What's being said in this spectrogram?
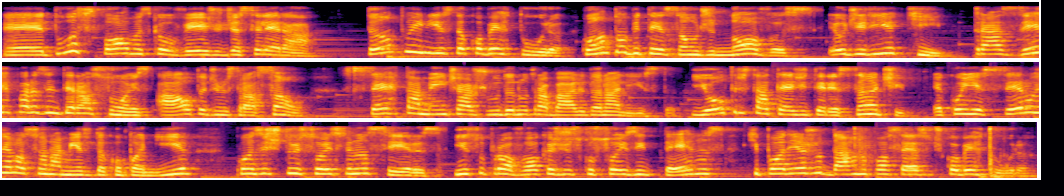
É, duas formas que eu vejo de acelerar tanto o início da cobertura quanto a obtenção de novas, eu diria que trazer para as interações a alta administração certamente ajuda no trabalho do analista. E outra estratégia interessante é conhecer o relacionamento da companhia com as instituições financeiras. Isso provoca discussões internas que podem ajudar no processo de cobertura.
